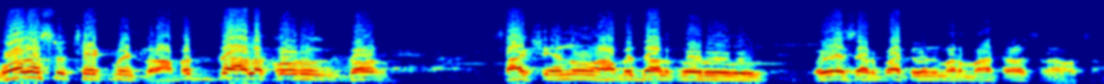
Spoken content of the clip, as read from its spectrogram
బోనస్ స్టేట్మెంట్లు అబద్ధాల కోరు గవర్నమెంట్ సాక్ష్యాను అబద్ధాల కోరు వైఎస్ఆర్ పార్టీ గురించి మనం మాట్లాడాల్సిన అవసరం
